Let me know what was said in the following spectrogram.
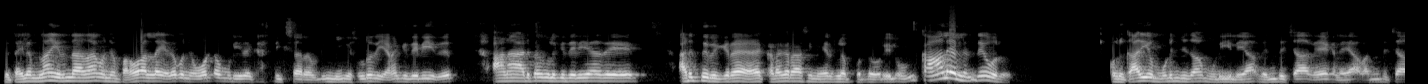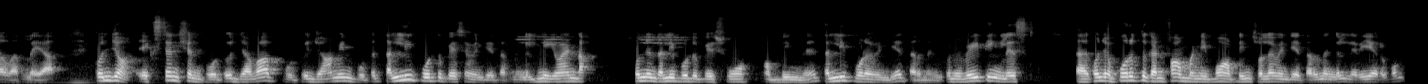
இந்த தைலம்லாம் இருந்தால் தான் கொஞ்சம் பரவாயில்ல ஏதோ கொஞ்சம் ஓட்ட முடியுது கார்த்திக் சார் அப்படின்னு நீங்கள் சொல்றது எனக்கு தெரியுது. ஆனால் அடுத்தவங்களுக்கு தெரியாது. அடுத்து இருக்கிற கடகராசி நேர்களை பொறுத்தவரையிலும் காலையிலேருந்தே ஒரு ஒரு காரியம் முடிஞ்சுதா முடியலையா வெந்துச்சா வேகலையா வந்துச்சா வரலையா கொஞ்சம் எக்ஸ்டென்ஷன் போட்டு ஜவாப் போட்டு ஜாமீன் போட்டு தள்ளி போட்டு பேச வேண்டிய தருணங்கள். இன்னைக்கு வேண்டாம். கொஞ்சம் தள்ளி போட்டு பேசுவோம் அப்படின்னு தள்ளி போட வேண்டிய தருணங்கள். கொஞ்சம் வெயிட்டிங் லிஸ்ட் கொஞ்சம் பொறுத்து கன்ஃபார்ம் பண்ணிப்போம் அப்படின்னு சொல்ல வேண்டிய தருணங்கள் நிறைய இருக்கும்.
